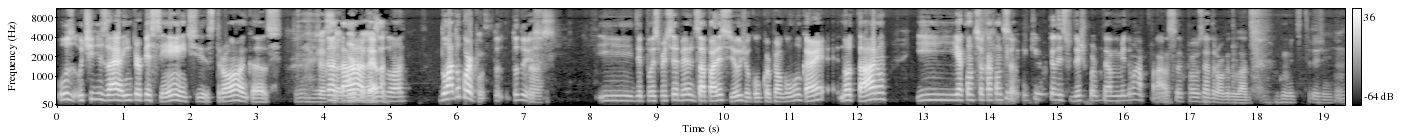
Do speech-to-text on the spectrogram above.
us- utilizar entorpecentes, drogas, Já sabe cantar, do lado. Do lado do corpo, tu- tudo isso Nossa. e depois perceberam, desapareceu, jogou o corpo em algum lugar, notaram e aconteceu o que aconteceu. E que, que eles deixam o corpo dela no meio de uma praça pra usar droga do lado. Muito inteligente. É.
